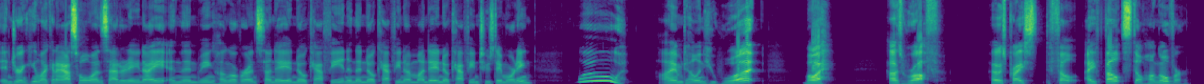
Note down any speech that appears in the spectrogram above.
and drinking like an asshole on Saturday night and then being hungover on Sunday and no caffeine and then no caffeine on Monday and no caffeine Tuesday morning. Woo! I am telling you what, boy, that was rough. I was probably felt I felt still hungover,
